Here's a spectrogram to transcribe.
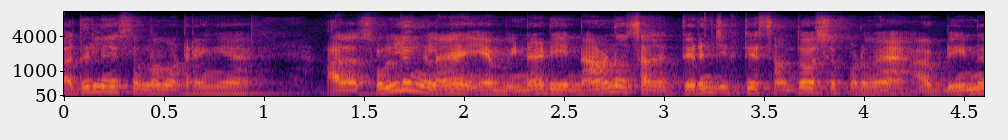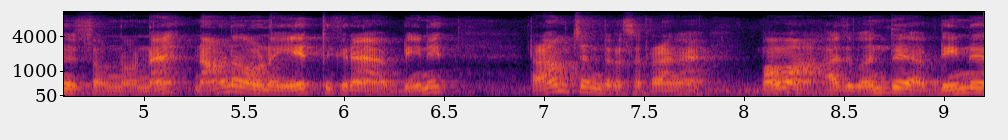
பதிலே சொல்ல மாட்டேறீங்க அதை சொல்லுங்களேன் என் முன்னாடி நானும் அதை தெரிஞ்சுக்கிட்டே சந்தோஷப்படுவேன். அப்படின்னு சொன்னோன்னே நானும் அவனை ஏற்றுக்கிறேன் அப்படின்னு ராமச்சந்திரன் சொல்கிறாங்க மாமா அது வந்து அப்படின்னு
